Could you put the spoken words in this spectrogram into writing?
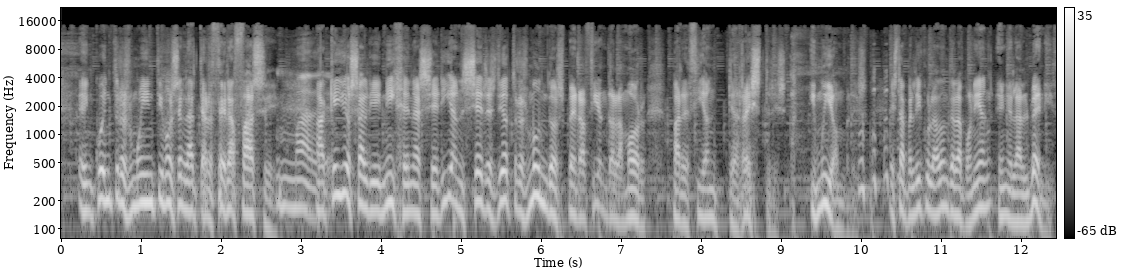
Encuentros muy íntimos en la tercera fase. Madre. Aquellos alienígenas serían seres de otros mundos, pero haciendo el amor parecían terrestres y muy hombres. Esta película, donde la ponían? En el Albéniz.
